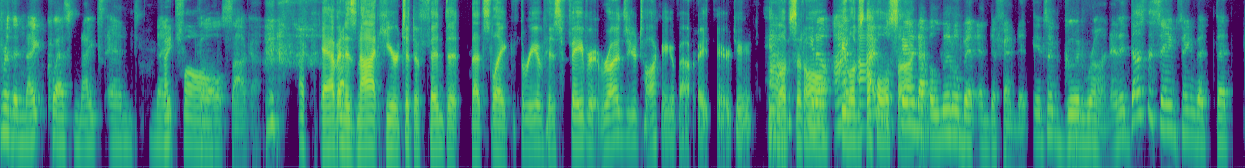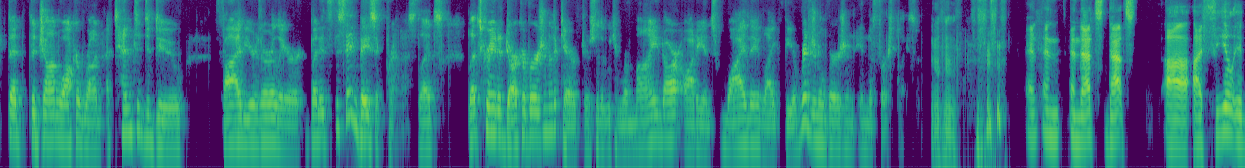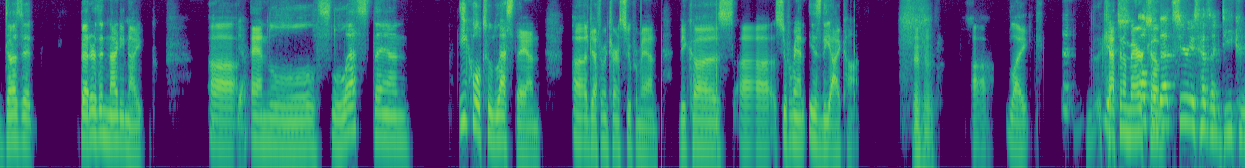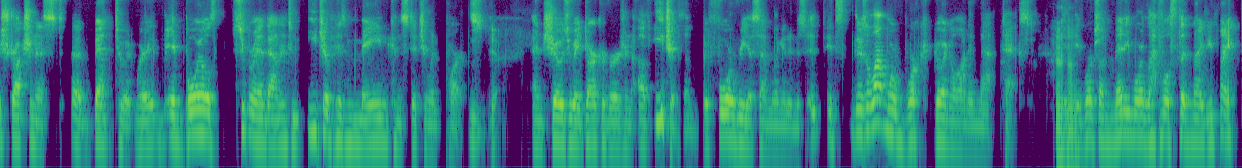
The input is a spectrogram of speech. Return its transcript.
for the Knightquest Knights End Knightfall. Knightfall saga. Gavin is not here to defend it. That's like three of his favorite runs you're talking about right there, dude. He Ah, loves it all. You know, he I, loves the I whole will stand saga. up a little bit and defend it. It's a good run, and it does the same thing that that that the John Walker run attempted to do five years earlier. But it's the same basic premise. Let's let's create a darker version of the character so that we can remind our audience why they like the original version in the first place. Mhm. and and and that's that's uh i feel it does it better than nighty night uh Yeah. and l- less than equal to less than uh death and return of superman because uh superman is the icon Mhm. uh like captain Yes. america Also, that series has a deconstructionist uh, bent to it, where it, it boils Superman down into each of his main constituent parts yeah. and shows you a darker version of each of them before reassembling it into. It, it's there's a lot more work going on in that text. It, Mhm. it works on many more levels than Nighty Night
